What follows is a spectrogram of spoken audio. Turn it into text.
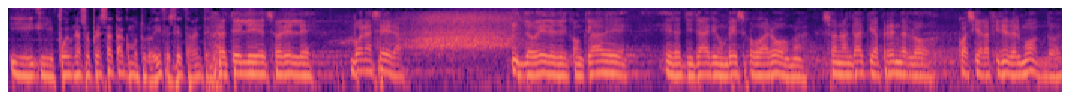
y, y fue una sorpresa tal como tú lo dices, ciertamente. Fratelli e sorelle, buonasera. Il dovere del conclave era di dare un vescovo a Roma. Sono andati a prenderlo quasi alla fine del mondo.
